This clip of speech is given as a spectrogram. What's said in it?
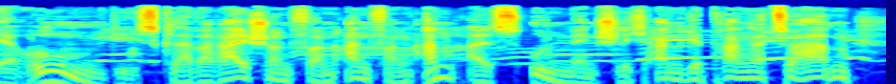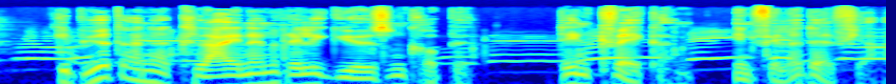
der Ruhm, die Sklaverei schon von Anfang an als unmenschlich angeprangert zu haben, gebührt einer kleinen religiösen Gruppe, den Quäkern in Philadelphia.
